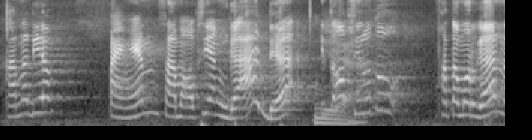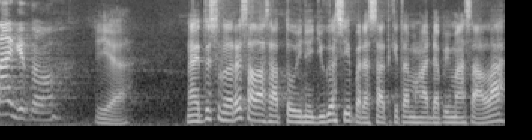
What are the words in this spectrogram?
karena dia pengen sama opsi yang nggak ada itu Iya. opsi lu tuh fata morgana gitu Iya. Nah itu sebenarnya salah satu ini juga sih pada saat kita menghadapi masalah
